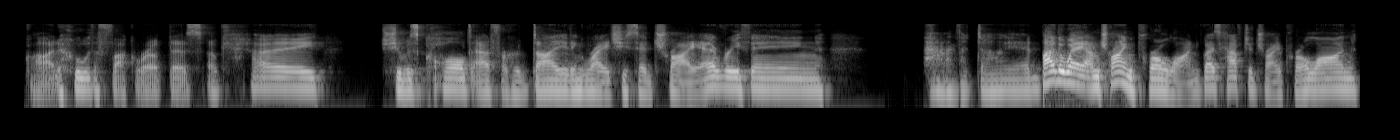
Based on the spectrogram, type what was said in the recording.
God, who the fuck wrote this? Okay. She was called out for her dieting. Right. She said, try everything. the diet. By the way, I'm trying Prolon. You guys have to try Prolon.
